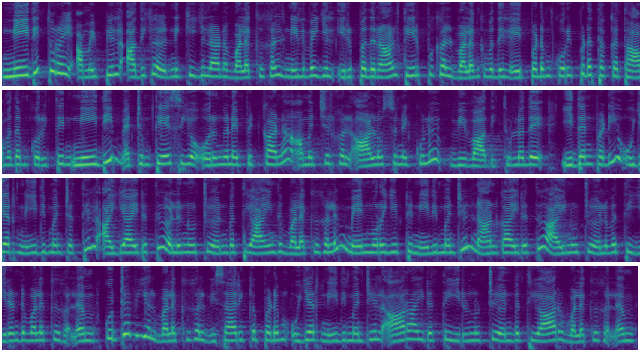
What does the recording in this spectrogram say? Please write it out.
நீதித்துறை அமைப்பில் அதிக எண்ணிக்கையிலான வழக்குகள் நிலுவையில் இருப்பதனால் தீர்ப்புகள் வழங்குவதில் ஏற்படும் குறிப்பிடத்தக்க தாமதம் குறித்து நீதி மற்றும் தேசிய ஒருங்கிணைப்பிற்கான அமைச்சர்கள் ஆலோசனைக் குழு விவாதித்துள்ளது. இதன்படி உயர் நீதிமன்றத்தில் ஐயாயிரத்து எழுநூற்று எண்பத்தி ஐந்து வழக்குகளும் மேன்முறையீட்டு நீதிமன்றில் நான்காயிரத்து ஐநூற்று எழுபத்தி இரண்டு வழக்குகளும். குற்றவியல் வழக்குகள் விசாரிக்கப்படும் உயர் நீதிமன்றில் ஆறாயிரத்து இருநூற்று எண்பத்தி ஆறு வழக்குகளும்.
